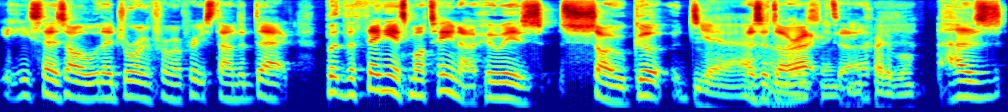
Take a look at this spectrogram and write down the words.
he says, oh, they're drawing from a pretty standard deck. But the thing is, Martino, who is so good Yeah, as a amazing, director, incredible. has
